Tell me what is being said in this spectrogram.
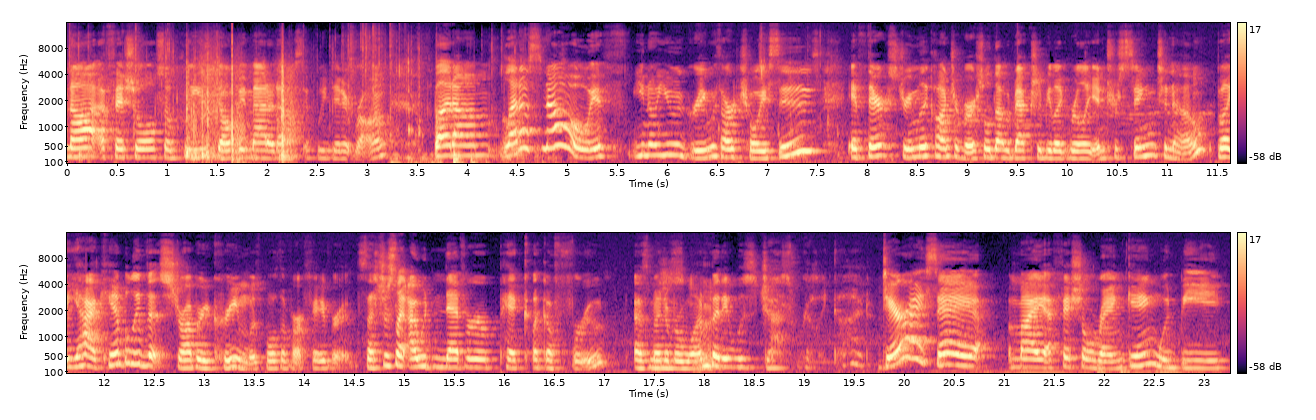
not official, so please don't be mad at us if we did it wrong. But um, let us know if you know you agree with our choices. If they're extremely controversial, that would actually be like really interesting to know. But yeah, I can't believe that strawberry cream was both of our favorites. That's just like I would never pick like a fruit as my number one, but it was just really good. Dare I say my official ranking would be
